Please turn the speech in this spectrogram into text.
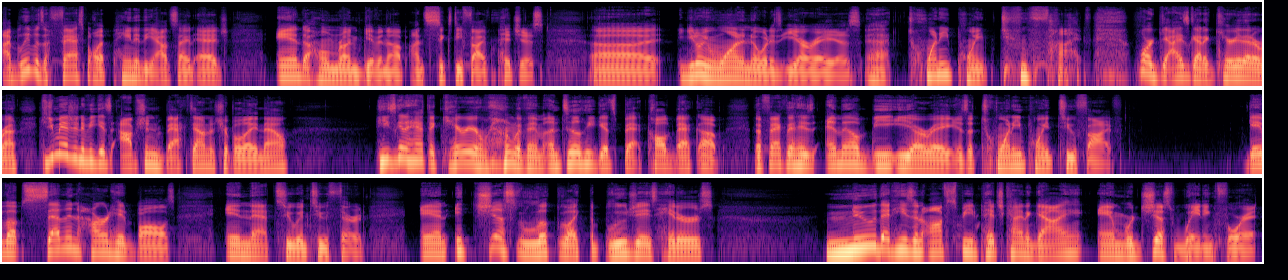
I believe it was a fastball that painted the outside edge, and a home run given up on 65 pitches. Uh, you don't even want to know what his ERA is. Uh, 20.25. Poor guy's got to carry that around. Could you imagine if he gets optioned back down to AAA now? he's going to have to carry around with him until he gets back called back up. The fact that his MLB ERA is a 20.25. Gave up seven hard hit balls in that two and two third. And it just looked like the Blue Jays hitters knew that he's an off speed pitch kind of guy and we're just waiting for it.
